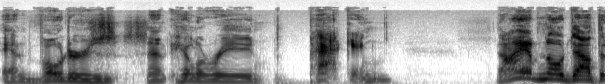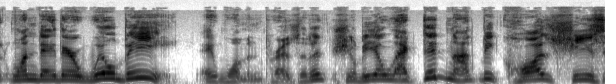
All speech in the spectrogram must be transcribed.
and voters sent Hillary packing. Now, I have no doubt that one day there will be a woman president. She'll be elected not because she's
